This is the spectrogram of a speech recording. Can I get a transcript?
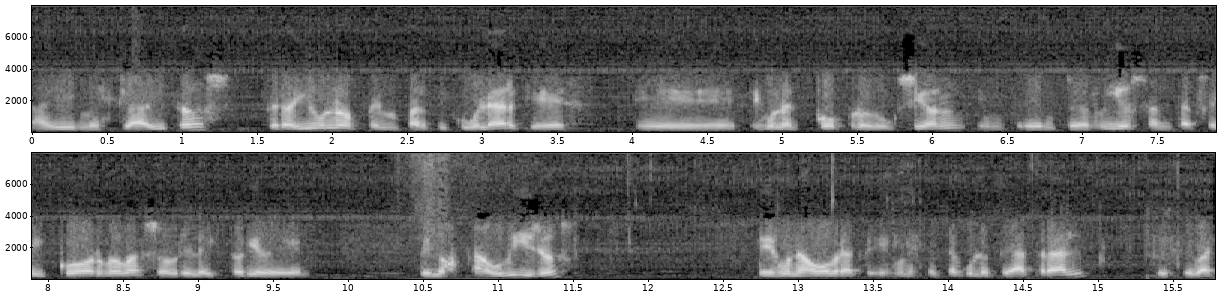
ahí mezcladitos, pero hay uno en particular que es eh, es una coproducción entre Entre Ríos, Santa Fe y Córdoba sobre la historia de, de los caudillos. Es una obra, es un espectáculo teatral que se va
